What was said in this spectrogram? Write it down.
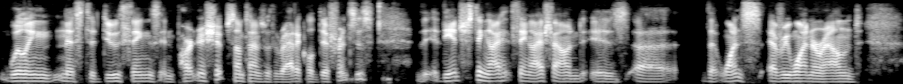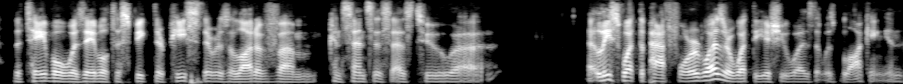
willingness to do things in partnership, sometimes with radical differences. The, the interesting I, thing I found is uh, that once everyone around the table was able to speak their piece, there was a lot of um, consensus as to uh, at least what the path forward was or what the issue was that was blocking. And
